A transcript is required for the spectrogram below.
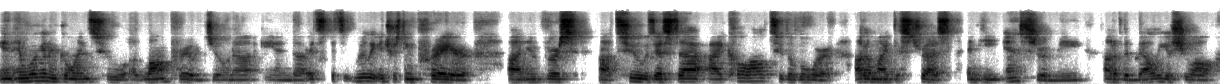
And, and we're going to go into a long prayer of Jonah, and uh, it's it's a really interesting prayer. Uh, in verse uh, two, it says that I call out to the Lord out of my distress, and He answered me out of the belly of Sheol.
